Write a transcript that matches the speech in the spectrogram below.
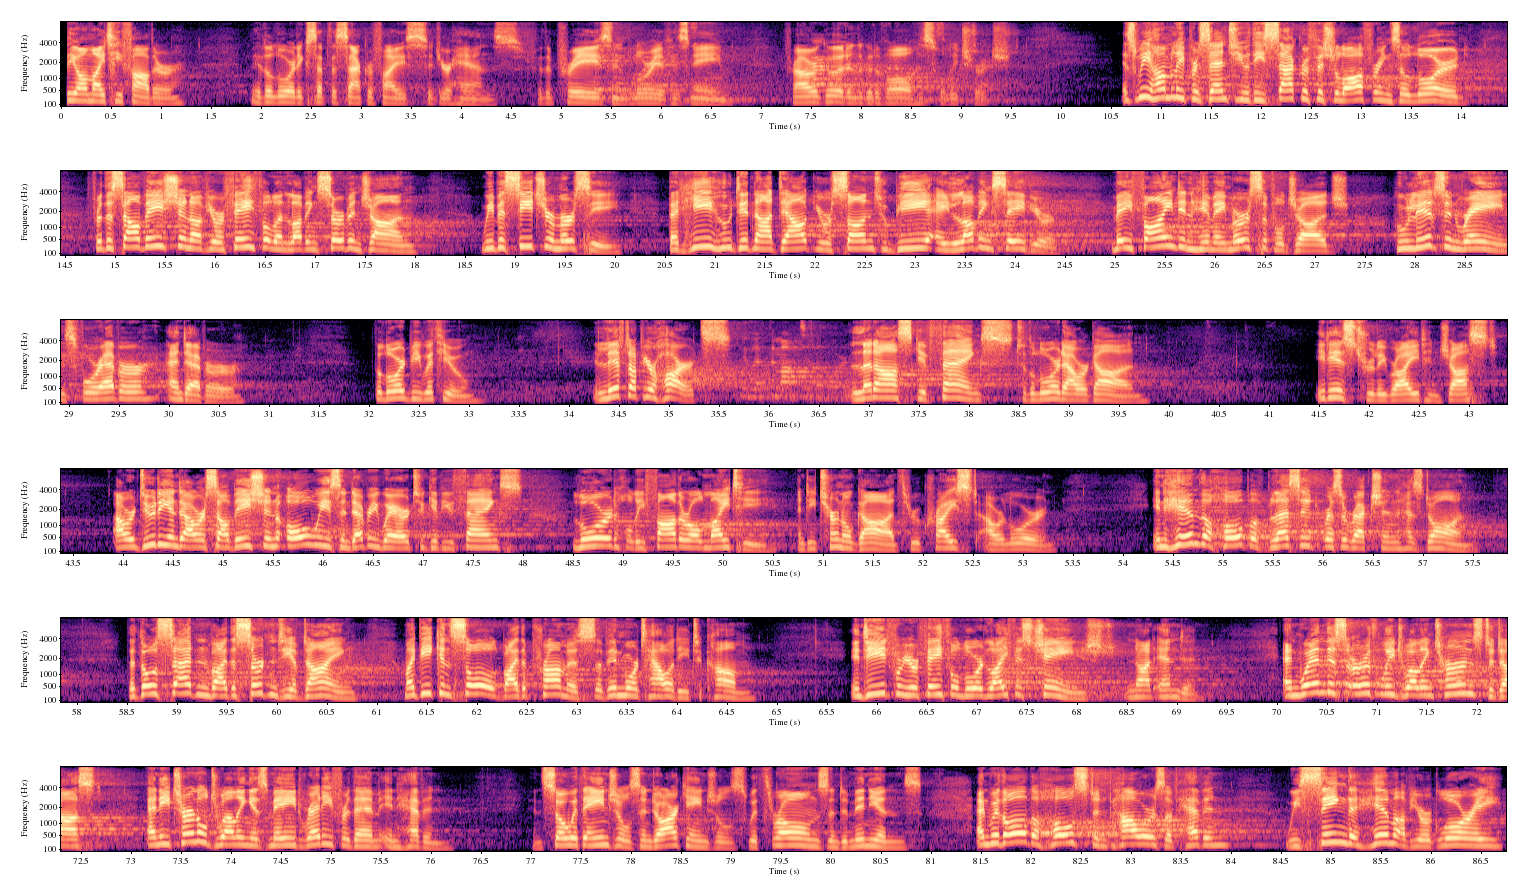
The Almighty Father, may the Lord accept the sacrifice at your hands for the praise and glory of his name, for our good and the good of all his holy church. As we humbly present to you these sacrificial offerings, O Lord, for the salvation of your faithful and loving servant John, we beseech your mercy that he who did not doubt your Son to be a loving Savior may find in him a merciful judge who lives and reigns forever and ever. The Lord be with you. Lift up your hearts. We lift them up to the Lord. Let us give thanks to the Lord our God. It is truly right and just, our duty and our salvation, always and everywhere, to give you thanks, Lord, Holy Father, Almighty and eternal God, through Christ our Lord. In him, the hope of blessed resurrection has dawned, that those saddened by the certainty of dying might be consoled by the promise of immortality to come. Indeed, for your faithful Lord, life is changed, not ended. And when this earthly dwelling turns to dust, an eternal dwelling is made ready for them in heaven. And so, with angels and archangels, with thrones and dominions, and with all the host and powers of heaven, we sing the hymn of your glory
